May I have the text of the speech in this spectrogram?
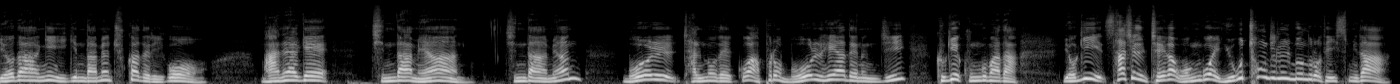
여당이 이긴다면 축하드리고 만약에 진다면 진다면 뭘 잘못했고 앞으로 뭘 해야 되는지 그게 궁금하다. 여기 사실 제가 원고에 요청 질문으로 돼 있습니다.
